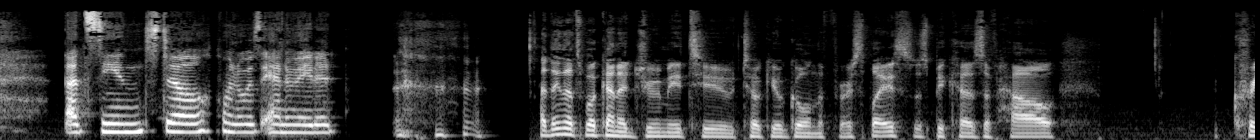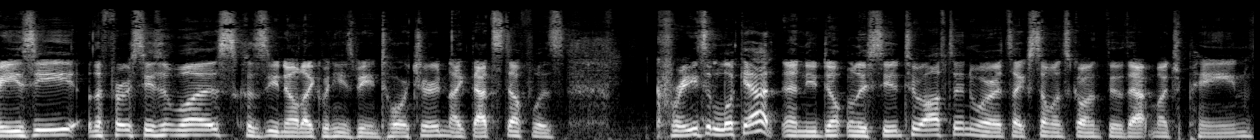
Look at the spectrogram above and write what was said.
that scene still when it was animated. I think that's what kind of drew me to Tokyo Ghoul in the first place was because of how crazy the first season was. Because you know, like when he's being tortured, like that stuff was crazy to look at, and you don't really see it too often. Where it's like someone's going through that much pain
